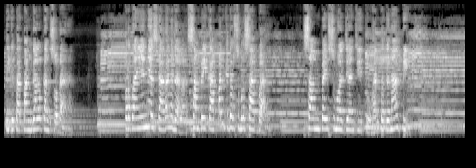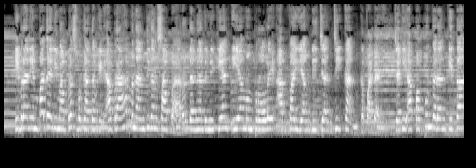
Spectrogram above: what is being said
kita tanggalkan, saudara. Pertanyaannya sekarang adalah sampai kapan kita harus bersabar? Sampai semua janji Tuhan tergenapi. Ibrani 4 ayat 15 berkata begini, Abraham menantikan sabar dan dengan demikian ia memperoleh apa yang dijanjikan kepadanya. Jadi apa pun keadaan kita,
